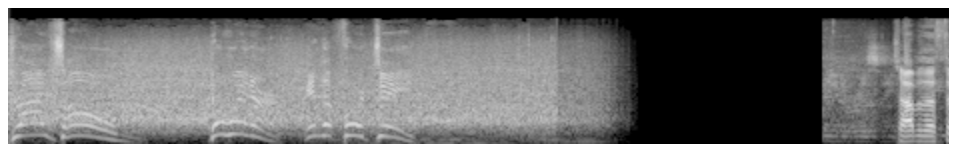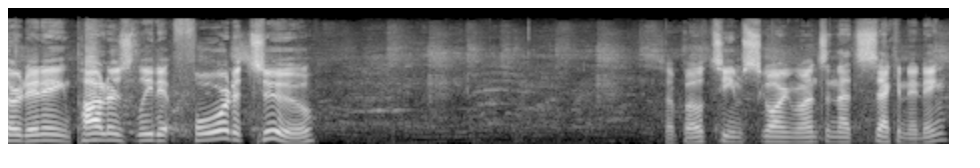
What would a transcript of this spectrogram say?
Drives home. The winner in the 14th. Top of the third inning, Potters lead it four to two. So both teams scoring runs in that second inning.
